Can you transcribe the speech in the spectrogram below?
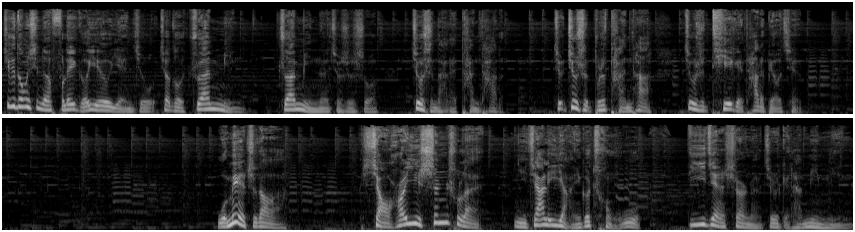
这个东西呢，弗雷格也有研究，叫做专名。专名呢，就是说，就是拿来谈他的，就就是不是谈他，就是贴给他的标签。我们也知道啊，小孩一生出来，你家里养一个宠物，第一件事呢，就是给它命名。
